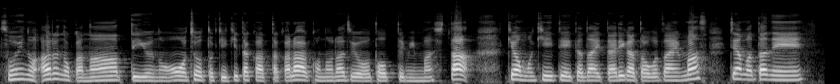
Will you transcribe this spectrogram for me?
そういうのあるのかなっていうのをちょっと聞きたかったからこのラジオを撮ってみました。今日も聞いていただいてありがとうございます。じゃあまたね。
